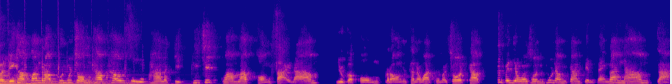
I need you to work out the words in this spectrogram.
วัสดีครับ ต้อนรับคุณผู้ชมครับ เข้าสู่ภารกิจพิชิตความลับของสายน้ำอยู่กับผมร้องธนวัฒน์ภูมิโชตครับ ซึ่งเป็นเยาวชนผู้นำการเปลี่ยนแปลงด้านน้ำจาก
